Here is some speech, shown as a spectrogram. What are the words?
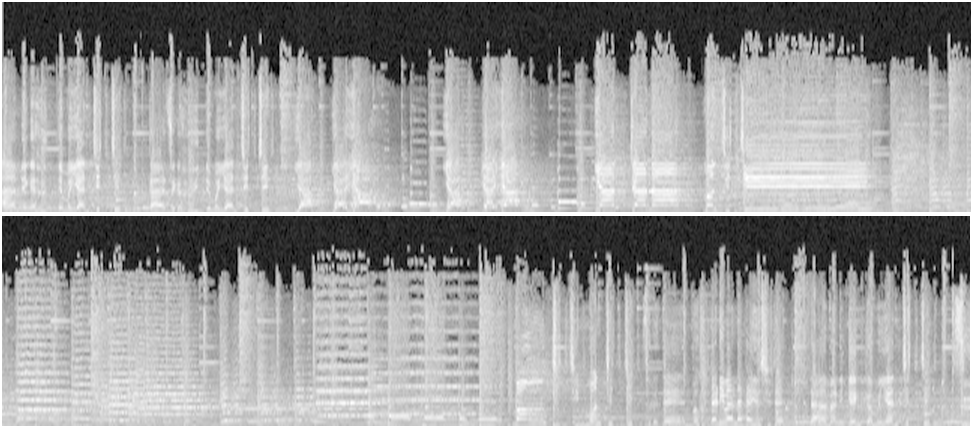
雨が降ってもやんちっち。風が吹いてもやんちっち。ややや。チモンチッチそれでも二人は仲良しで。たまに喧嘩もやんちっち。す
